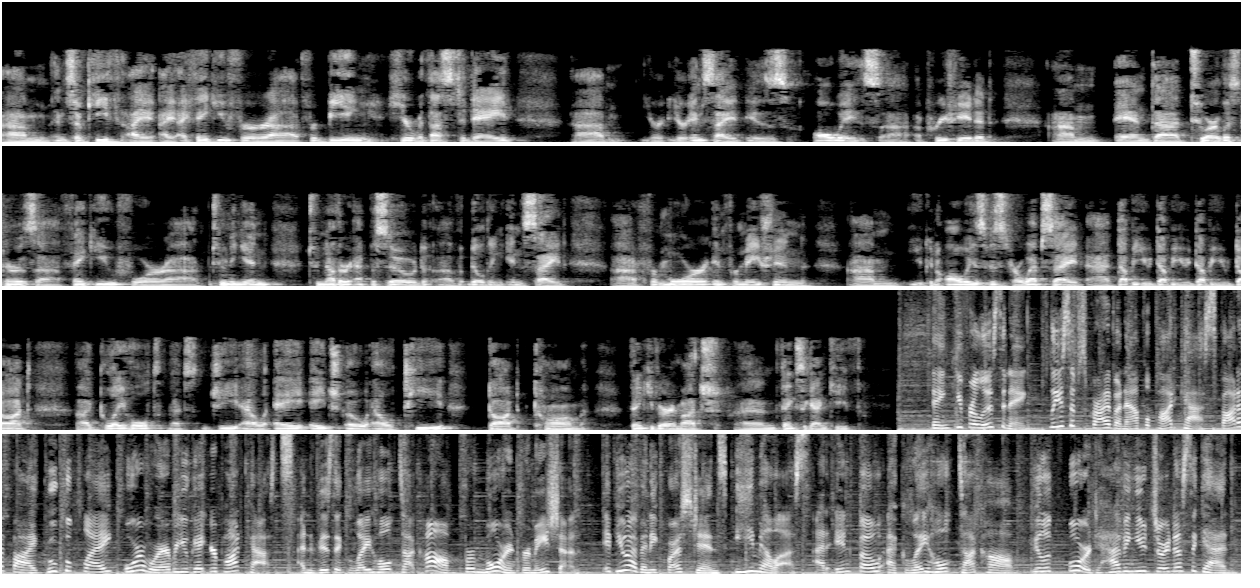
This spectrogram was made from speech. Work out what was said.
Um, and so, Keith, I, I, I thank you for uh, for being here with us today. Um, your your insight is always uh, appreciated. Um, and uh, to our listeners, uh, thank you for uh, tuning in to another episode of Building Insight. Uh, for more information, um, you can always visit our website at www.glaholt, that's G-L-A-H-O-L-T dot com. Thank you very much. And thanks again, Keith. Thank you for listening. Please subscribe on Apple Podcasts, Spotify, Google Play, or wherever you get your podcasts, and visit glaholt.com for more information. If you have any questions, email us at info at glaholt.com. We look forward to having you join us again.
